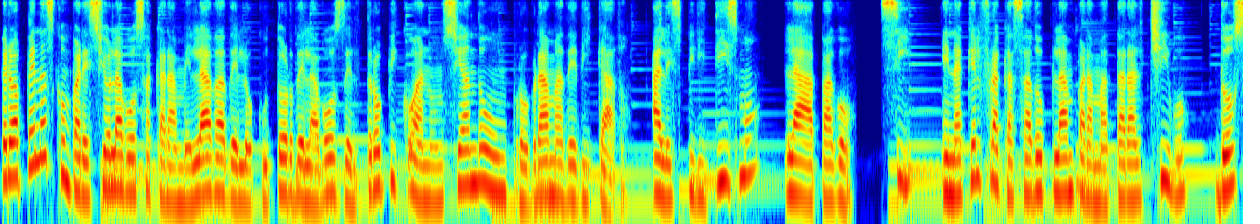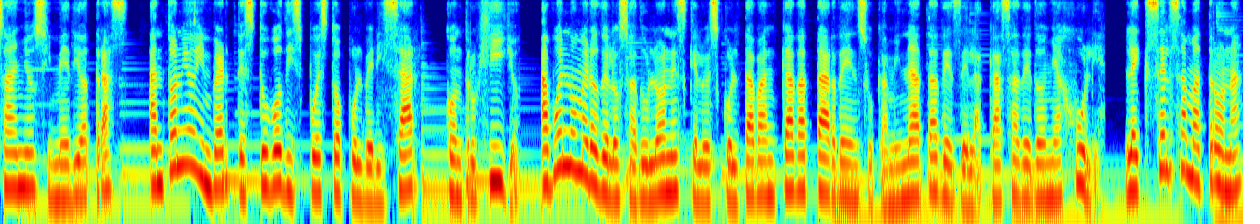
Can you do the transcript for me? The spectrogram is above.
pero apenas compareció la voz acaramelada del locutor de la voz del trópico anunciando un programa dedicado al espiritismo, la apagó. Sí, en aquel fracasado plan para matar al chivo, dos años y medio atrás, Antonio Invert estuvo dispuesto a pulverizar, con Trujillo, a buen número de los adulones que lo escoltaban cada tarde en su caminata desde la casa de Doña Julia, la excelsa matrona,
